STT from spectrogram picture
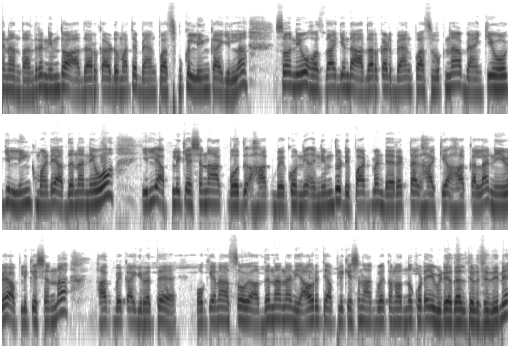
ಏನಂತ ಅಂದರೆ ನಿಮ್ಮದು ಆಧಾರ್ ಕಾರ್ಡು ಮತ್ತು ಬ್ಯಾಂಕ್ ಪಾಸ್ಬುಕ್ ಲಿಂಕ್ ಆಗಿಲ್ಲ. ಸೊ, ನೀವು ಹೊಸದಾಗಿಂದ ಆಧಾರ್ ಕಾರ್ಡ್, ಬ್ಯಾಂಕ್ ಪಾಸ್ಬುಕ್ನ ಬ್ಯಾಂಕಿಗೆ ಹೋಗಿ ಲಿಂಕ್ ಮಾಡಿ ಅದನ್ನು ನೀವು ಇಲ್ಲಿ ಅಪ್ಲಿಕೇಶನ್ನ ಹಾಕ್ಬೋದು, ಹಾಕಬೇಕು. ನಿಮ್ಮದು ಡಿಪಾರ್ಟ್ಮೆಂಟ್ ಡೈರೆಕ್ಟಾಗಿ ಹಾಕಿ, ಹಾಕಲ್ಲ. ನೀವೇ ಅಪ್ಲಿಕೇಶನ್ನ ಹಾಕಬೇಕಾಗಿರತ್ತೆ. ಓಕೆನಾ? ಸೊ, ಅದನ್ನು ನಾನು ಯಾವ ರೀತಿ ಅಪ್ಲಿಕೇಶನ್ ಹಾಕ್ಬೇಕು ಅನ್ನೋದನ್ನು ಕೂಡ ಈ ವಿಡಿಯೋದಲ್ಲಿ ತಿಳಿಸಿದ್ದೀನಿ.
